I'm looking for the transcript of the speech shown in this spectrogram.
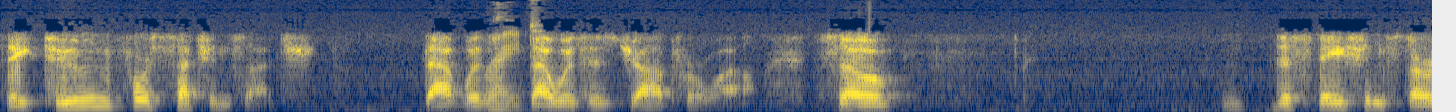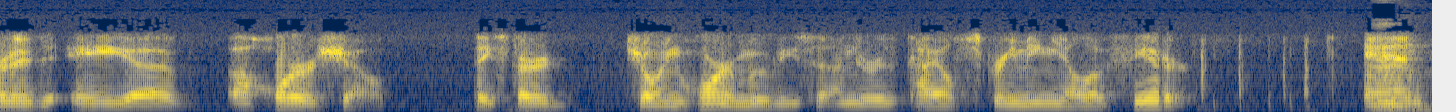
stay tuned for such and such. That was right. that was his job for a while. So the station started a uh, a horror show. They started showing horror movies under the title Screaming Yellow Theater. And mm.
